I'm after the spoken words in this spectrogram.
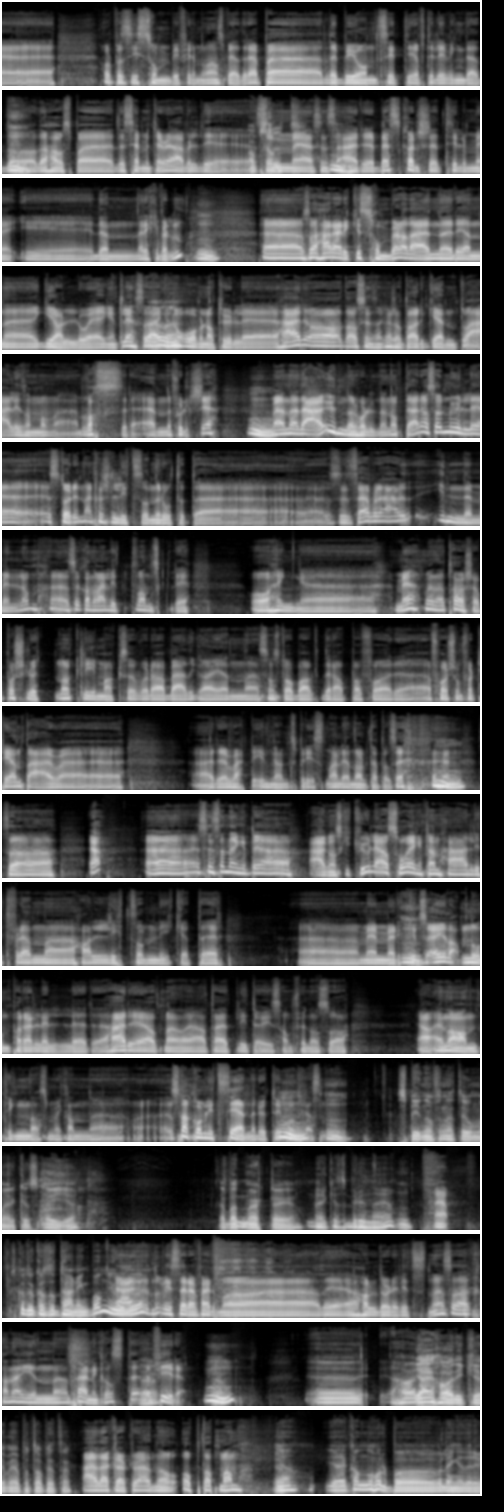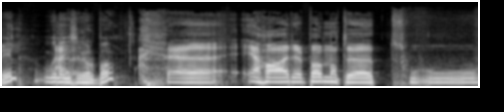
holdt på å si zombiefilmene hans bedre. På eh, The Beyond City of the Living Dead og Mm. The House by the Cemetery er vel de som jeg syns Mm. er best, kanskje til og med i den rekkefølgen. Mm. Eh, Så her er det ikke zombier, da. det er en ren eh, giallo, egentlig. Så det er ikke noe overnaturlig her. Og da syns jeg kanskje at Argento er liksom hvassere enn Fulci. Mm. Men det er underholdende nok det her. Altså, mulig Storyen er kanskje litt sånn rotete, syns jeg. For det er innimellom så kan det være litt vanskelig å henge med, men det tar seg på slutten, og klimakset hvor da bad guyen eh, som står bak drapet, får, eh, får som fortjent, er, eh, er verdt inngangsprisen alene, holdt jeg på å si. Mm. Så ja. Jeg syns den egentlig er, er ganske kul. Jeg så egentlig den her litt fordi den har litt sånn likheter med Mørkets øy. da. Noen paralleller her. At, det er et lite øysamfunn. Og så ja, en annen ting da som vi kan uh, snakke om litt senere ute i Mm. Mm. Spin-offen heter jo Mørkets øye. Det er bare et mørkt øye. Mørkets brune øye. Mm. Ja. Skal du kaste terning på den? Gjorde du det? Hvis dere er ferdig med eh, de halvdårlige vitsene, så da kan jeg gi en eh, terningkast fire. Ja. fire. Mm. Eh, jeg har, Jeg har ikke mer på tapetet. Nei, det er klart du er en opptatt mann. ja, jeg kan holde på hvor lenge dere vil. Hvor lenge skal vi holde på? Eh, Jeg har på en måte to,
